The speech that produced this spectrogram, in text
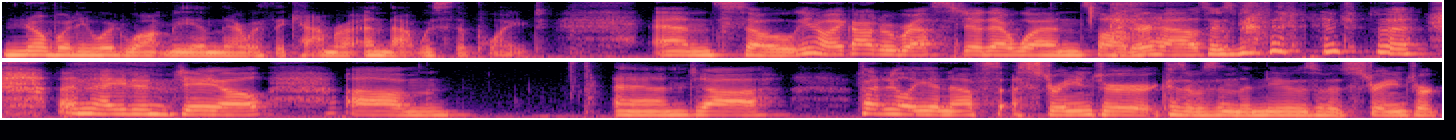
nobody would want me in there with a camera, and that was the point. And so, you know, I got arrested at one slaughterhouse. I spent the, the night in jail. Um, and uh, funnily enough, a stranger, because it was in the news, a stranger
